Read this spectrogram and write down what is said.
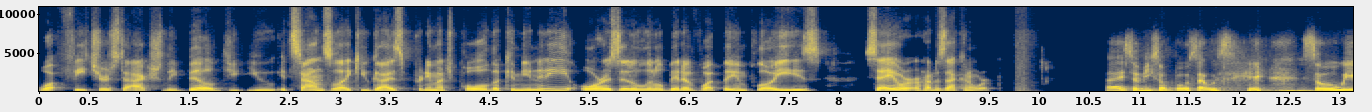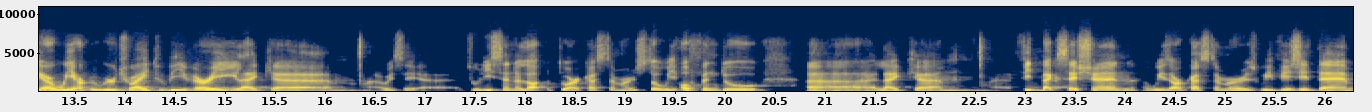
What features to actually build. You, you it sounds like you guys pretty much pull the community or is it a little bit of what the employees say or, or how does that kind of work? Uh, it's a mix of both i would say. Mm-hmm. so we are we are we're trying to be very like uh, i would say uh, to listen a lot to our customers. So we often do uh, like um, feedback session with our customers. We visit them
